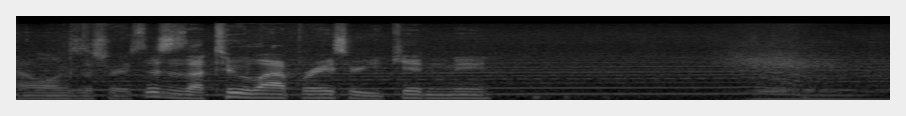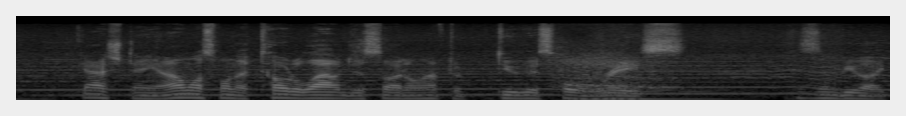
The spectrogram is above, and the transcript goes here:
How long is this race? This is a two-lap race. Are you kidding me? Gosh dang, I almost want to total out just so I don't have to do this whole race. This is going to be like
